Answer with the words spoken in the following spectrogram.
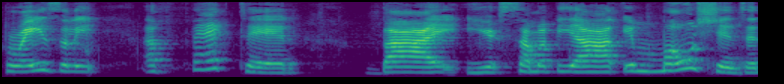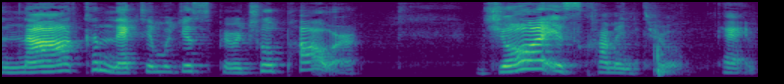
crazily affected by your some of your emotions and not connecting with your spiritual power. Joy is coming through. Okay.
